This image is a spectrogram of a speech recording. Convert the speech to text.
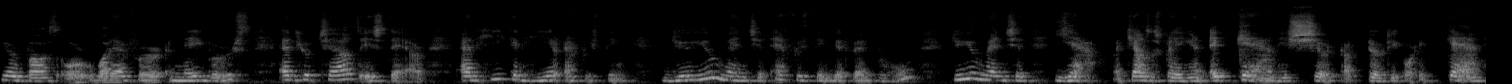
your boss or whatever neighbors and your child is there and he can hear everything. Do you mention everything that went wrong? Do you mention yeah my child was playing and again his shirt got dirty or again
